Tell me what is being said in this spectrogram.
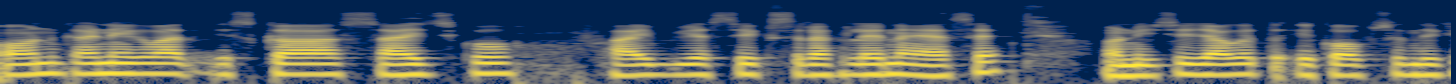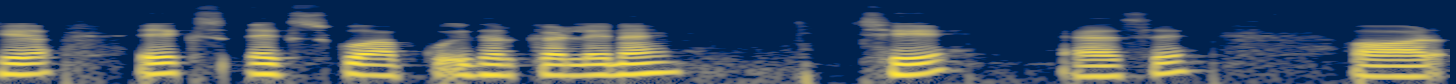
ऑन करने के बाद इसका साइज़ को फाइव या सिक्स रख लेना है ऐसे और नीचे जाओगे तो एक ऑप्शन दिखेगा। एक्स एक्स को आपको इधर कर लेना है, छः ऐसे और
